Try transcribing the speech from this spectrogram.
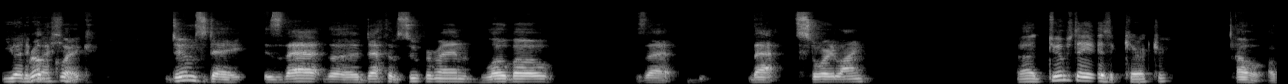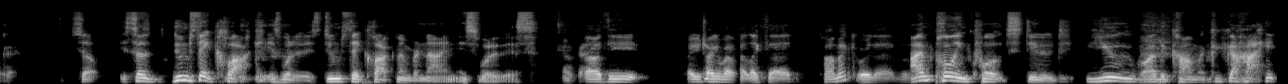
You had a Real question? quick. Doomsday is that the death of Superman? Lobo is that that storyline? Uh, Doomsday is a character. Oh, okay. So so Doomsday Clock is what it is. Doomsday Clock number nine is what it is. Okay. Uh, the are you talking about like the comic or the? I'm pulling quotes, dude. You are the comic guy.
